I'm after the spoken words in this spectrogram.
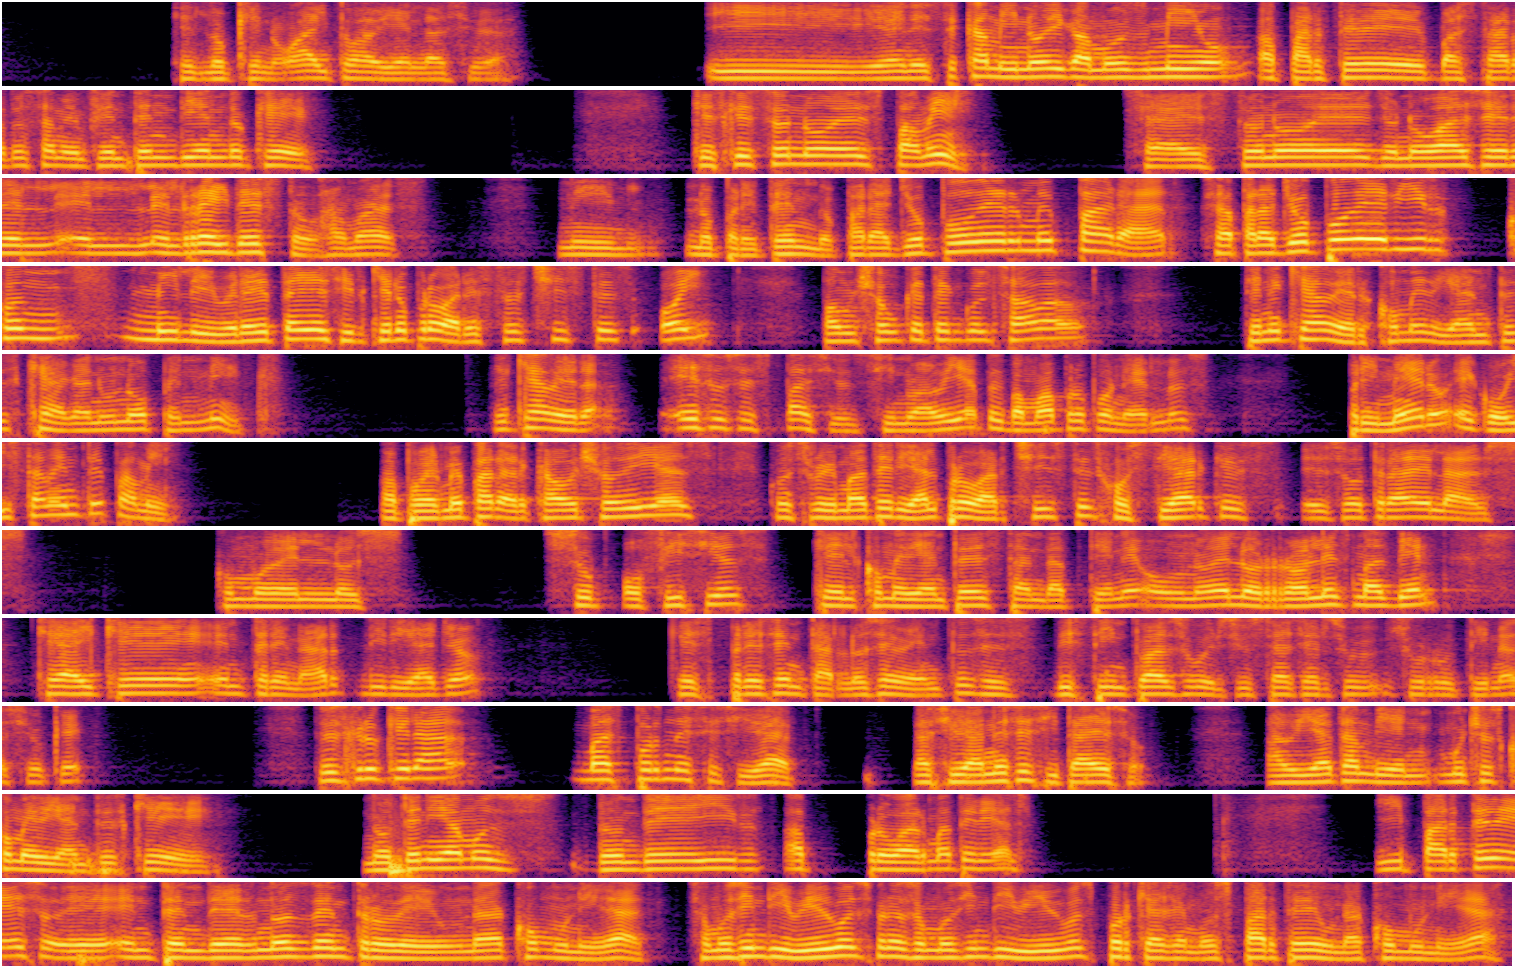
que es lo que no hay todavía en la ciudad. Y en este camino, digamos, mío, aparte de Bastardos, también fui entendiendo que, que es que esto no es para mí. O sea, esto no es, yo no voy a ser el, el, el rey de esto, jamás. Ni lo pretendo. Para yo poderme parar, o sea, para yo poder ir con mi libreta y decir quiero probar estos chistes hoy, para un show que tengo el sábado, tiene que haber comediantes que hagan un open mic. Tiene que haber esos espacios. Si no había, pues vamos a proponerlos. Primero, egoístamente para mí. Para poderme parar cada ocho días, construir material, probar chistes, hostear, que es, es otra de las, como de los suboficios que el comediante de stand-up tiene, o uno de los roles más bien que hay que entrenar, diría yo, que es presentar los eventos, es distinto a subirse usted a hacer su, su rutina, ¿sí o qué? Entonces creo que era más por necesidad. La ciudad necesita eso. Había también muchos comediantes que no teníamos dónde ir a probar material. Y parte de eso, de entendernos dentro de una comunidad. Somos individuos, pero somos individuos porque hacemos parte de una comunidad.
